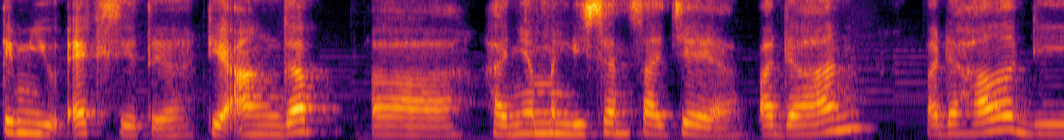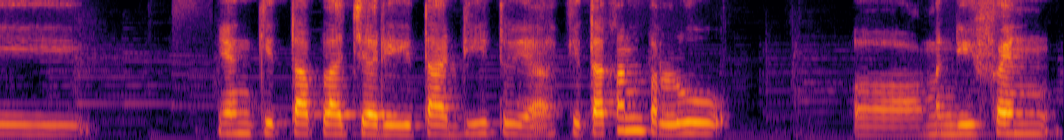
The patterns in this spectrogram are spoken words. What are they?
tim UX gitu ya dianggap uh, hanya mendesain saja ya padahal padahal di yang kita pelajari tadi itu ya kita kan perlu uh, mendefine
